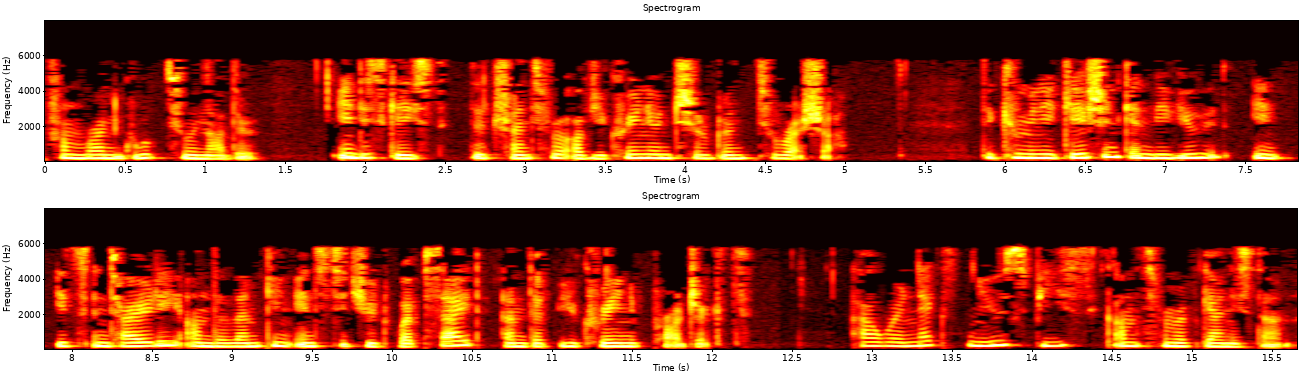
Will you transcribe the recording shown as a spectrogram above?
from one group to another, in this case, the transfer of Ukrainian children to Russia. The communication can be viewed in its entirety on the Lemkin Institute website and the Ukraine project. Our next news piece comes from Afghanistan.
